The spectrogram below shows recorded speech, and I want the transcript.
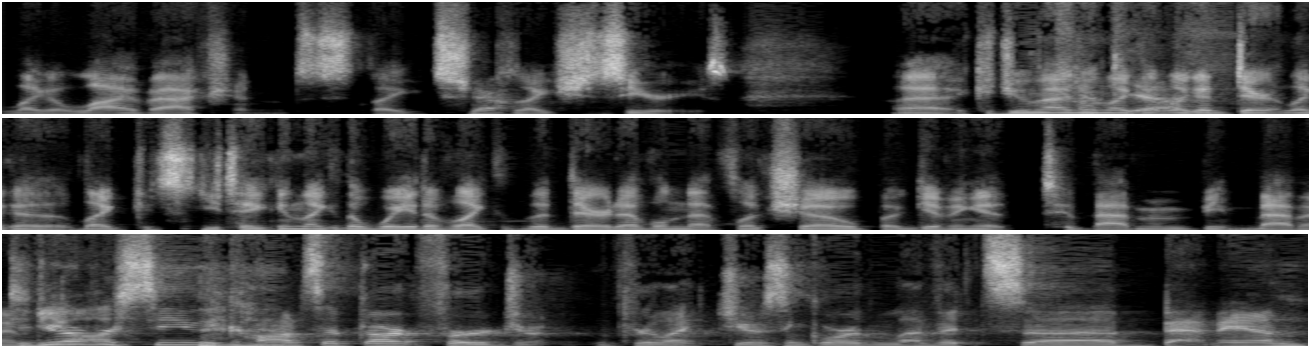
like a live action like Yeah. like series. Uh, could you imagine Fuck like yeah. a, like a dare like a like you taking like the weight of like the Daredevil Netflix show, but giving it to Batman Batman Did you Beyond? ever see the concept art for for like Joseph Gordon-Levitt's uh, Batman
